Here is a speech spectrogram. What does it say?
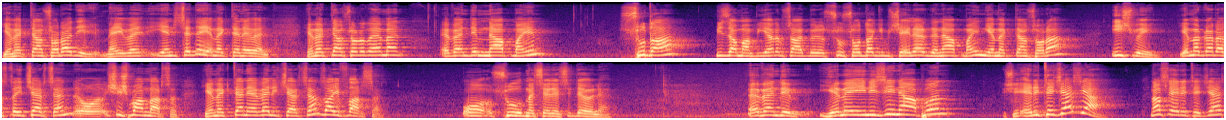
Yemekten sonra değil. Meyve yenirse de yemekten evvel. Yemekten sonra da hemen efendim ne yapmayın? Su da bir zaman bir yarım saat böyle su, soda gibi şeyler de ne yapmayın? Yemekten sonra içmeyin. Yemek arasında içersen o şişmanlarsın. Yemekten evvel içersen zayıflarsın. O su meselesi de öyle. Efendim yemeğinizi ne yapın? Şimdi eriteceğiz ya. Nasıl eriteceğiz?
